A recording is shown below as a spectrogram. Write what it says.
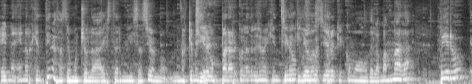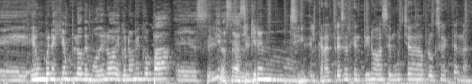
En, en Argentina se hace mucho la externalización. No, No es que me Sí. quiera comparar con la televisión argentina, Sí, no, que yo supuesto. considero que es como de las más malas, pero eh, es un buen ejemplo de modelo económico para seguir. O sea, si Sí. quieren. Sí. El canal 3 argentino hace mucha producción externa.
